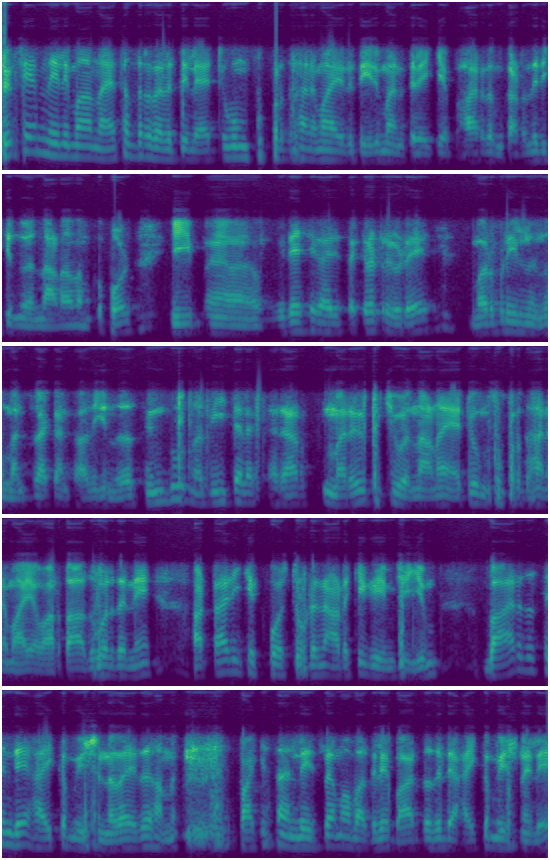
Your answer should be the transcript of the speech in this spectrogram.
തീർച്ചയായും നീലിമ നയതന്ത്ര തലത്തിൽ ഏറ്റവും സുപ്രധാനമായ ഒരു തീരുമാനത്തിലേക്ക് ഭാരതം കടന്നിരിക്കുന്നു എന്നാണ് നമുക്കിപ്പോൾ ഈ വിദേശകാര്യ സെക്രട്ടറിയുടെ മറുപടിയിൽ നിന്ന് മനസ്സിലാക്കാൻ സാധിക്കുന്നത്. സിന്ധു നദീജല കരാർ മരവിപ്പിച്ചു എന്നാണ് ഏറ്റവും സുപ്രധാനമായ വാർത്ത. അതുപോലെ തന്നെ അട്ടാരി ചെക്ക് പോസ്റ്റ് ഉടനെ അടയ്ക്കുകയും ചെയ്യും. ഭാരതത്തിന്റെ ഹൈക്കമ്മീഷൻ അതായത് പാകിസ്ഥാനിലെ ഇസ്ലാമാബാദിലെ ഭാരതത്തിന്റെ ഹൈക്കമ്മീഷനിലെ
